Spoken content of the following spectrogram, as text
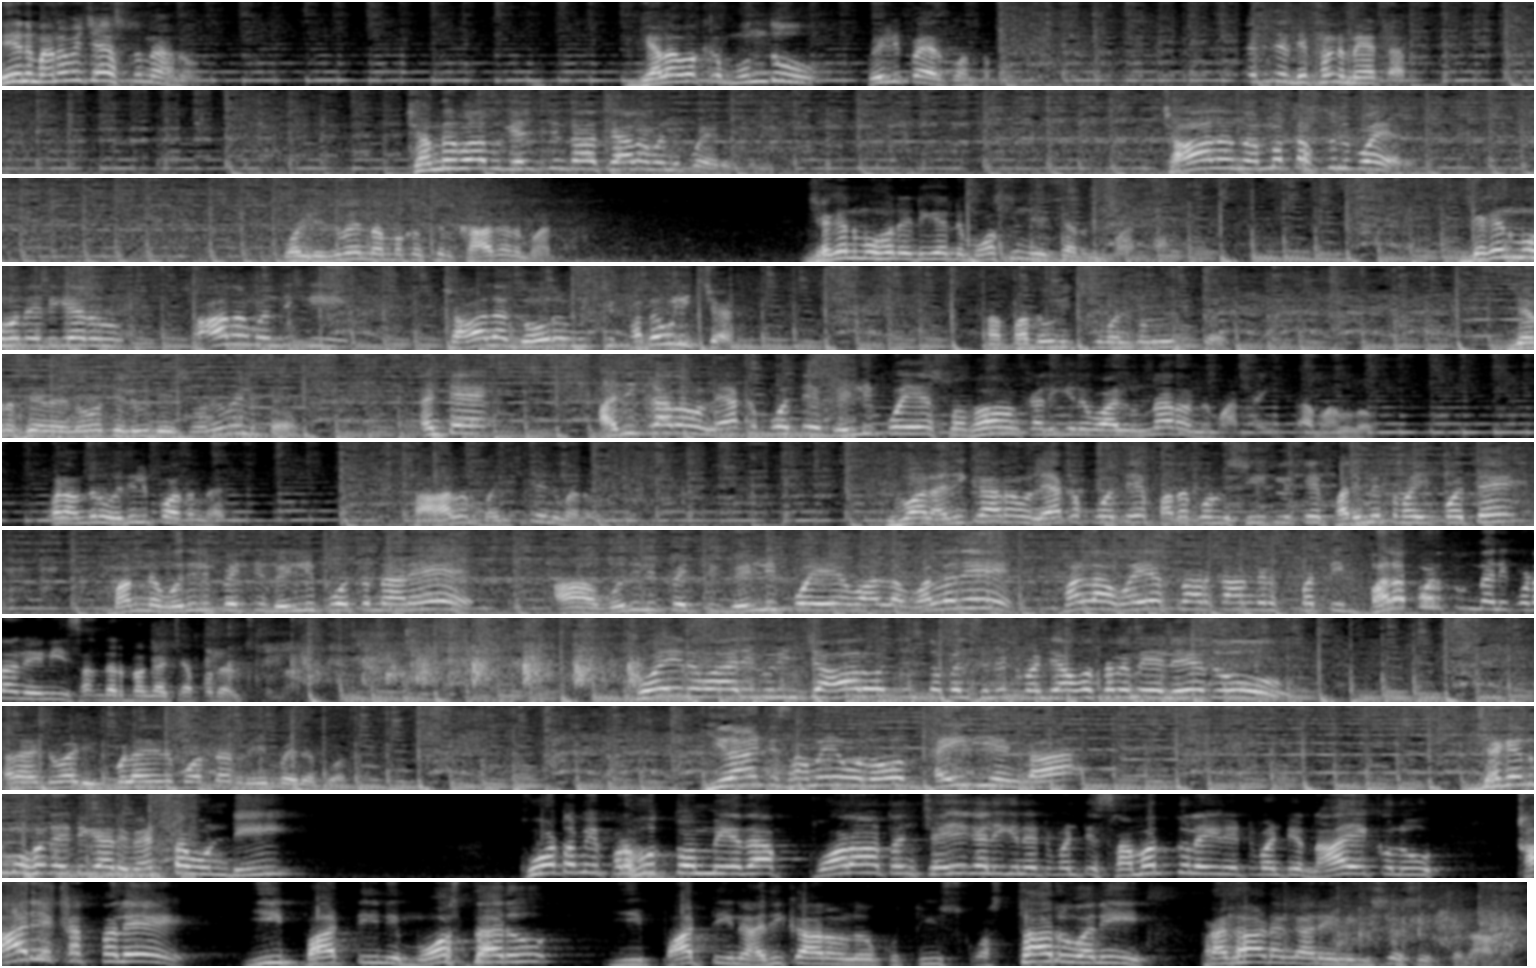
నేను మనవి చేస్తున్నాను. గెలవక ముందు వెళ్ళిపోయారు కొంతమంది. డిఫరెంట్ మ్యాటర్ చంద్రబాబు గెలిచిన తర్వాత చాలా మంది పోయారు. చాలా నమ్మకస్తులు పోయారు. వాళ్ళు నిజమైన నమ్మకస్తులు కాదనమాట జగన్మోహన్ రెడ్డి గారిని మోసం చేశారనమాట జగన్మోహన్ రెడ్డి గారు చాలా మందికి చాలా గౌరవం ఇచ్చి పదవులు ఇచ్చాడు. ఆ పదవులు ఇచ్చిన వాళ్ళు కూడా జనసేననో తెలుగుదేశంలో వెళ్ళిపోయారు అంటే అధికారం లేకపోతే వెళ్ళిపోయే స్వభావం కలిగిన వాళ్ళు ఉన్నారన్నమాట ఇంకా మనలో వాళ్ళందరూ వదిలిపోతున్నారు. చాలా మంచిదని మనం ఇవాళ అధికారం లేకపోతే పదకొండు సీట్లకే పరిమితం అయిపోతే మన వదిలిపెట్టి వెళ్ళిపోతున్నారే. ఆ వదిలిపెట్టి వెళ్ళిపోయే వాళ్ళ వల్లనే మళ్ళా వైఎస్ఆర్ కాంగ్రెస్ పార్టీ బలపడుతుందని కూడా నేను ఈ సందర్భంగా చెప్పదలుచుకున్నాను పోయిన వారి గురించి ఆలోచించవలసినటువంటి అవసరమే లేదు. అలాంటి వాడు ఇప్పుడైనా పోతాడు రేపైనా పోతాడు. ఇలాంటి సమయంలో ధైర్యంగా జగన్మోహన్ రెడ్డి గారి వెంట ఉండి కూటమి ప్రభుత్వం మీద పోరాటం చేయగలిగినటువంటి సమర్థులైనటువంటి నాయకులు కార్యకర్తలే ఈ పార్టీని మోస్తారు ఈ పార్టీని అధికారంలోకి తీసుకొస్తారు అని ప్రగాఢంగా నేను విశ్వసిస్తున్నాను.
